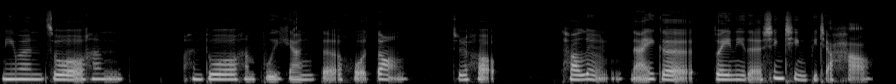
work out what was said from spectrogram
你们做很 很多很不一样的活动之后，讨论哪一个对你的心情比较好，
